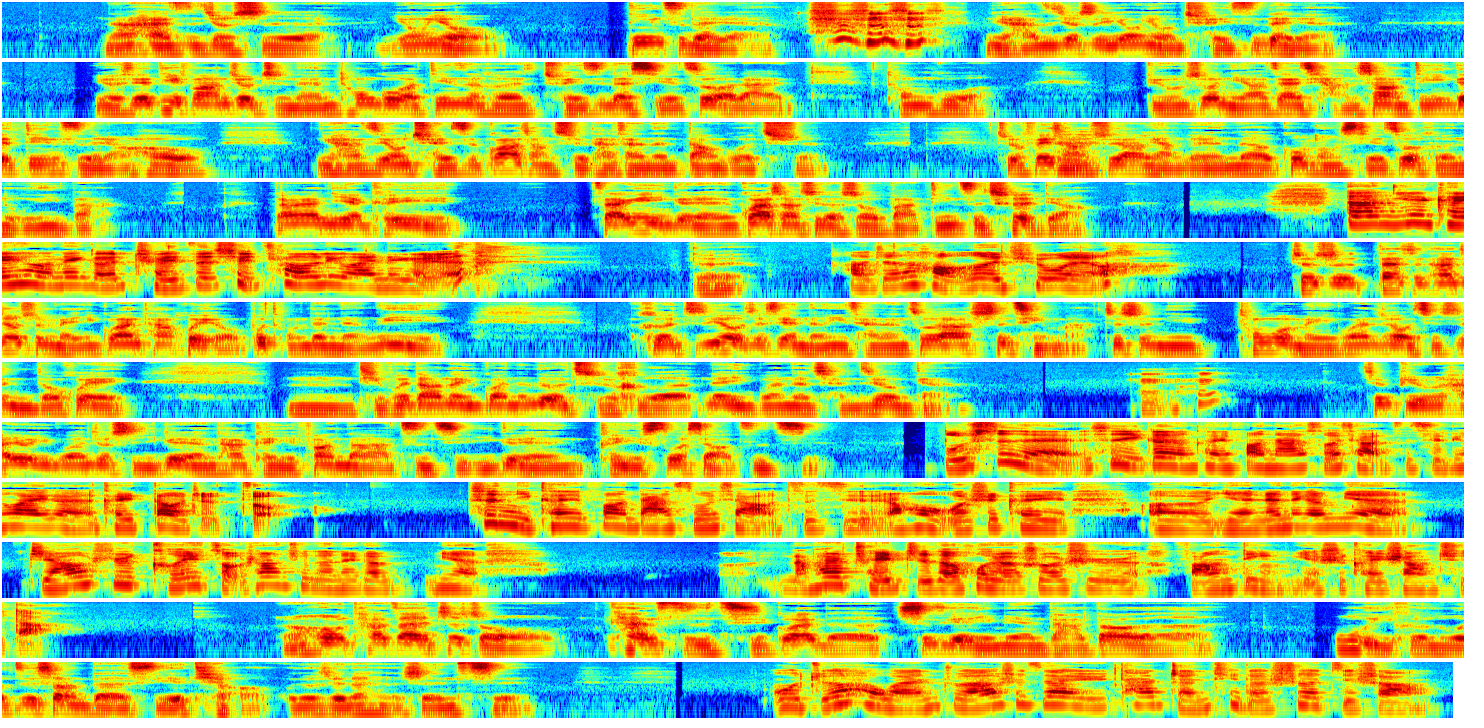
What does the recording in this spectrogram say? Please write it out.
男孩子就是拥有钉子的人，女孩子就是拥有锤子的人。有些地方就只能通过钉子和锤子的协作来通过。比如说，你要在墙上钉一个钉子，然后女孩子用锤子挂上去，她才能荡过去，就非常需要两个人的共同协作和努力吧。当然，你也可以在另一个人挂上去的时候把钉子撤掉。当然，你也可以用那个锤子去敲另外那个人。对，好，真的好恶趣味哦。就是，但是它就是每一关它会有不同的能力。和只有这些能力才能做到的事情嘛，就是你通过每一关之后，其实你都会，嗯，体会到那一关的乐趣和那一关的成就感。嗯哼，就比如还有一关，就是一个人他可以放大自己，一个人可以缩小自己。不是诶，是一个人可以放大缩小自己，另外一个人可以倒着走。是你可以放大缩小自己，然后我是可以呃沿着那个面，只要是可以走上去的那个面。呃，哪怕是垂直的，或者说是房顶，也是可以上去的。然后他在这种看似奇怪的世界里面达到了物理和逻辑上的协调，我就觉得很神奇。我觉得好玩，主要是在于它整体的设计上，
